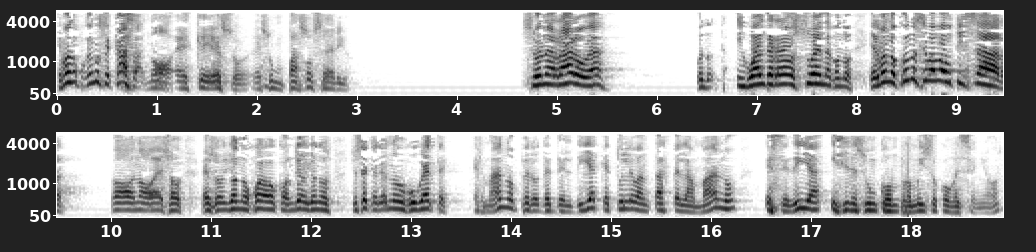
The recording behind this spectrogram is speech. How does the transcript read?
hermano, ¿por qué no se casa? No, es que eso es un paso serio. Suena raro, ¿verdad? Bueno, igual de raro suena cuando, hermano, ¿cuándo se va a bautizar? No, no, eso, eso, yo no juego con Dios, yo no, yo sé que Dios no es un juguete. Hermano, pero desde el día que tú levantaste la mano, ese día hiciste un compromiso con el Señor.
